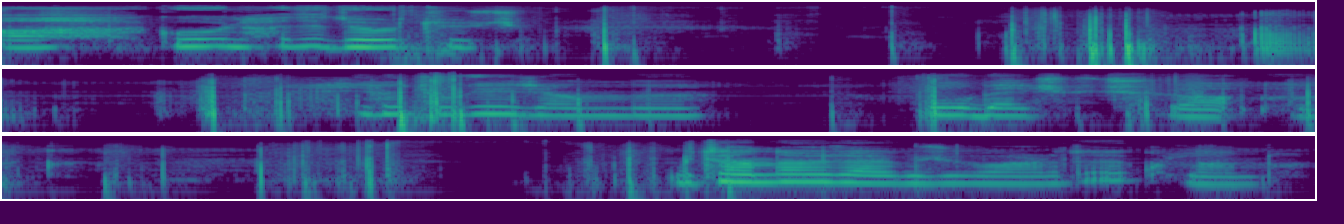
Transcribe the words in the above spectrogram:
Ah gol hadi 4 3 Ya çok heyecanlı. O 5 3 rahatladık. Bir tane daha özel gücü vardı kullandım.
